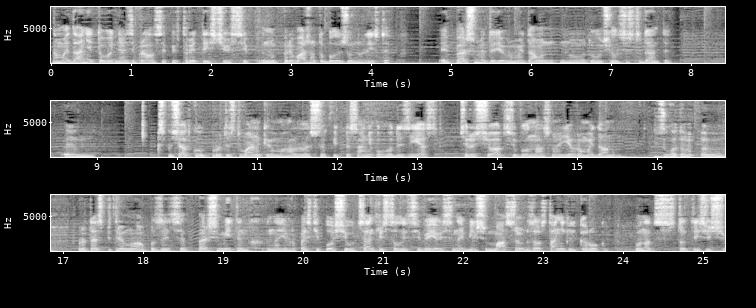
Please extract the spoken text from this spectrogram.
На Майдані того дня зібралося півтори тисячі осіб. Ну, переважно то були журналісти. Е, Першими до Євромайдану ну, долучилися студенти. Ем, Спочатку протестувальники вимагали лише підписання угоди з ЄС, через що акцію було названо Євромайданом. Згодом е, протест підтримала опозиція. Перший мітинг на європейській площі у центрі столиці виявився найбільшим масовим за останні кілька років. Понад 100 тисяч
